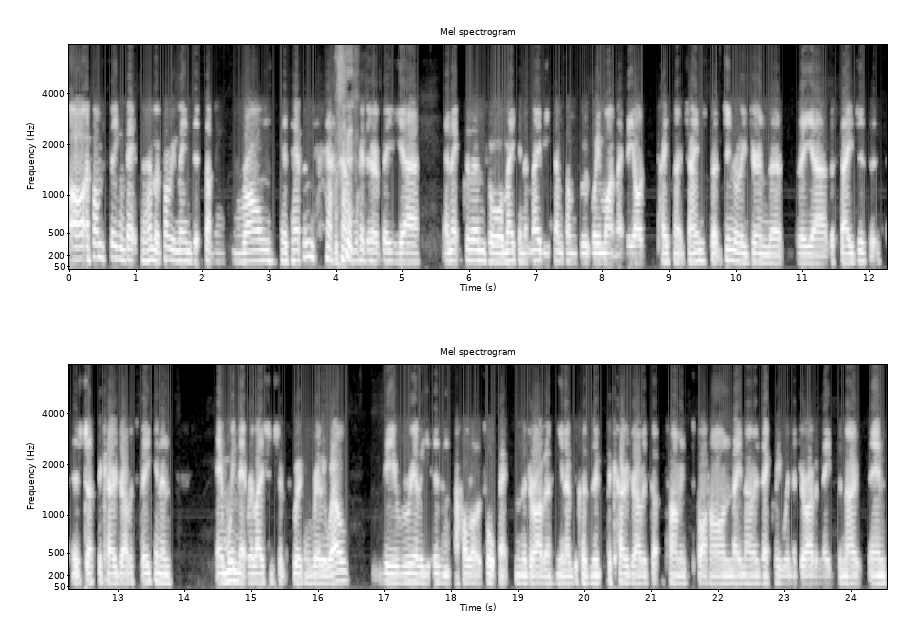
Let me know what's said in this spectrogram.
Oh, if I'm speaking back to him, it probably means that something wrong has happened, um, whether it be uh, an accident or making it. Maybe sometimes we, we might make the odd pace note change, but generally during the the uh, the stages, it's, it's just the co-driver speaking, and and when that relationship's working really well, there really isn't a whole lot of talk back from the driver, you know, because the, the co-driver's got the timing spot on. They know exactly when the driver needs the notes, and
